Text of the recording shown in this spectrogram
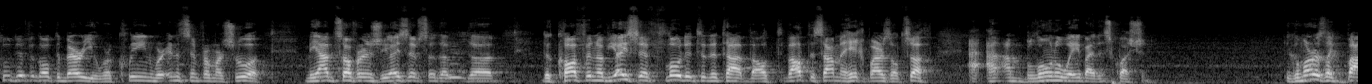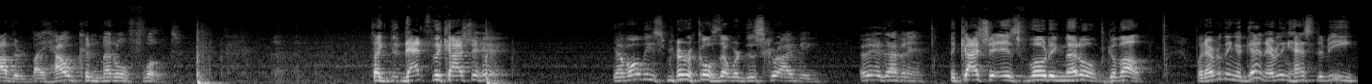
too difficult to bury you. We're clean. We're innocent from our shua. Miad Sofer and Yosef. So the, the the coffin of Yosef floated to the top. I'm blown away by this question. The Gemara is like bothered by how can metal float. It's like that's the kasha here. You have all these miracles that we're describing. Everything's happening. The kasha is floating metal. Gavalt. But everything again, everything has to be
